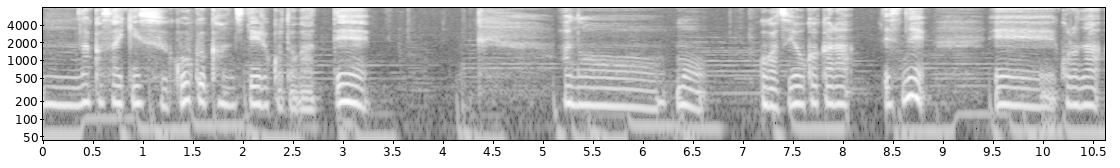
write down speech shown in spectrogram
うんなんか最近すごく感じていることがあってあのー、もう5月8日からですね、えー、コロナ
